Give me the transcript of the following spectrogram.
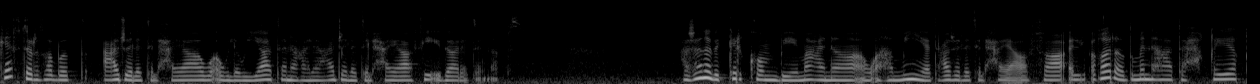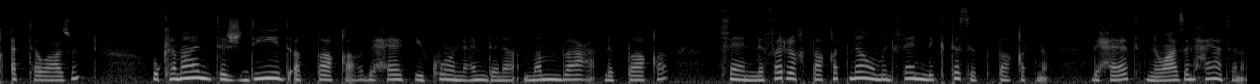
كيف ترتبط عجلة الحياة وأولوياتنا على عجلة الحياة في إدارة النفس؟ عشان أذكركم بمعنى أو أهمية عجلة الحياة فالغرض منها تحقيق التوازن وكمان تجديد الطاقة بحيث يكون عندنا منبع للطاقة فين نفرغ طاقتنا ومن فين نكتسب طاقتنا بحيث نوازن حياتنا.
